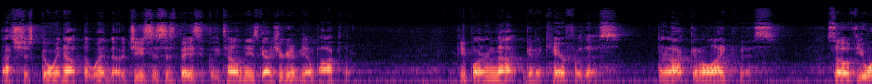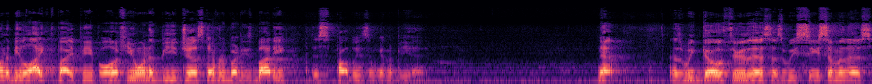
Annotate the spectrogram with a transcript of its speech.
that's just going out the window. Jesus is basically telling these guys, you're going to be unpopular. People are not going to care for this. They're not going to like this. So if you want to be liked by people, if you want to be just everybody's buddy, this probably isn't going to be it. Now, as we go through this, as we see some of this,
